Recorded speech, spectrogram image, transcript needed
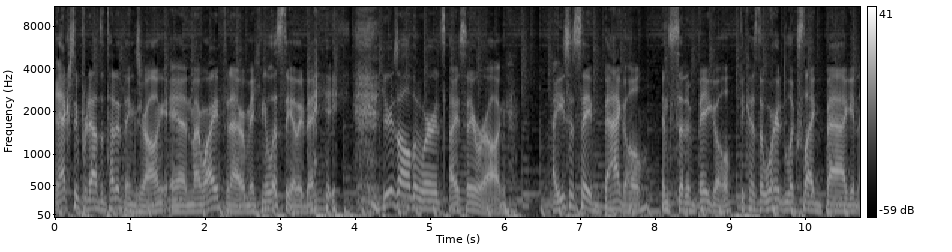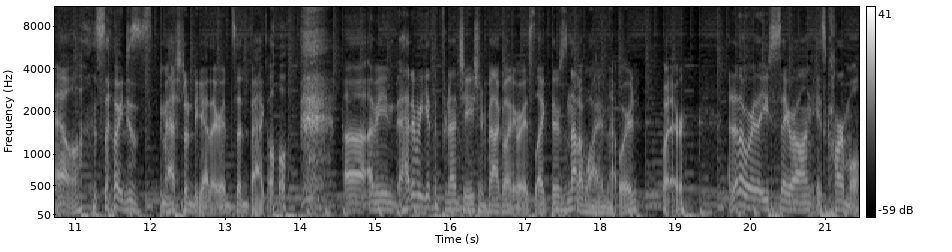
I actually pronounced a ton of things wrong, and my wife and I were making a list the other day. Here's all the words I say wrong. I used to say bagel instead of bagel because the word looks like bag and L, so I just mashed them together and said bagel. Uh, I mean, how did we get the pronunciation bagel anyways? Like, there's not a Y in that word. Whatever. Another word I used to say wrong is caramel.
